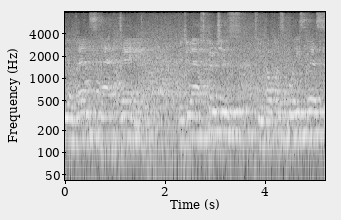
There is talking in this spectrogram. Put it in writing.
the events that day. We do ask coaches to help us police this.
